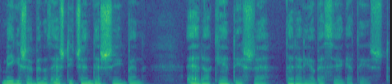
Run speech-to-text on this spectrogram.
mégis ebben az esti csendességben erre a kérdésre tereli a beszélgetést.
